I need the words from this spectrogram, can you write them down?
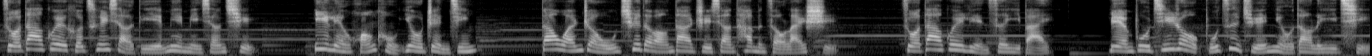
左大贵和崔小蝶面面相觑，一脸惶恐又震惊。当完整无缺的王大志向他们走来时，左大贵脸色一白，脸部肌肉不自觉扭到了一起。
